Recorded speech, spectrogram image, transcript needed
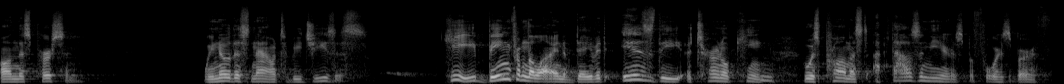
on this person. We know this now to be Jesus. He, being from the line of David, is the eternal king who was promised a thousand years before his birth.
